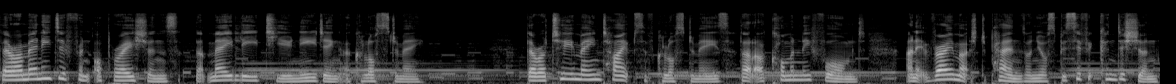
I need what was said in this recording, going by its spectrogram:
There are many different operations that may lead to you needing a colostomy. There are two main types of colostomies that are commonly formed and it very much depends on your specific condition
